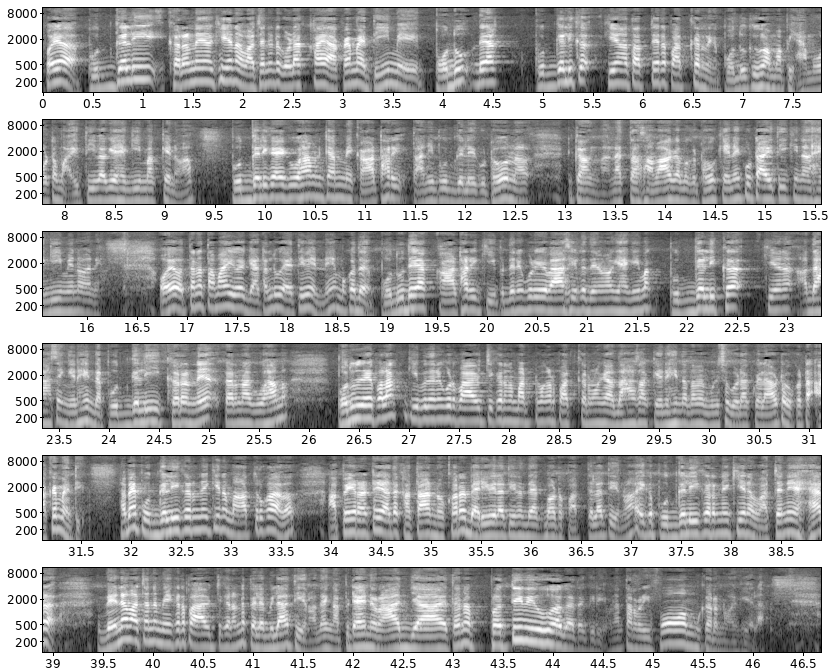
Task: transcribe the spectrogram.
ඔය පුද්ගලීකරණය කියන වචනයට ගොඩක් අය අකමැති මේ පොදු දෙයක් පුද්ගලික කියන තත්ත්වයට පත් කරන එක. පොදු කිව්වම අපි හැමෝටම අයිති වගේ හැඟීමක් එනවා. පුද්ගලිකයි කිව්වහම නිකන් මේ කාට හරි තනි පුද්ගලයෙකුට හෝ න- නිකන් නැත්තම් සමාගමකට හෝ කෙනෙකුට අයිති කියන හැඟීම එනවනේ. ඔය ඔතන තමයි ඔය ගැටලුව ඇති වෙන්නේ. මොකද පොදු දෙයක් කාට හරි කීප දෙනෙකුගේ වාසියට දෙනවා වගේ හැඟීමක් පුද්ගලික කියන අදහසෙන් එන හින්දා පුද්ගලීකරණය කරනවා කිව්වහම පොදු දේපලක් කීප දෙනෙකුට පාවිච්චි කරන මට්ටමකට පත් කරනවාගේ අදහසක් එන හින්දා තමයි මිනිස්සු ගොඩක් වෙලාවට ඔකට අකමැති. හැබැයි පුද්ගලීකරණය කියන මාතෘකාව අපේ රටේ අද කතා නොකර බැරි වෙලා තියෙන දෙයක් බවට පත් වෙලා තියෙනවා. ඒක පුද්ගලීකරණය කියන වචනය හැර වෙන වචන මේකට පාවිච්චි කරන්න පෙළඹිලා තියෙනවා. දැන් අපිට එන්නේ රාජ්‍ය ආයතන ප්‍රතිව්‍යුහගත කිරීම. නැත්නම් රිෆෝම් කරනවා කියලා.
